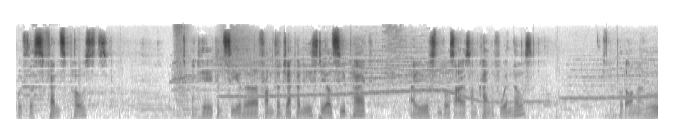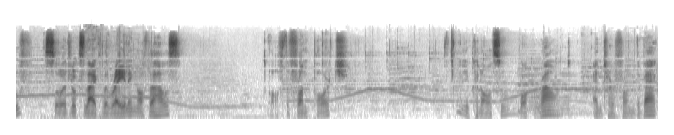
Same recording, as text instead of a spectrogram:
with this fence posts. And here you can see the from the Japanese DLC pack. I used those are some kind of windows. Put on a roof, so it looks like the railing of the house, of the front porch. And you can also walk around, enter from the back.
